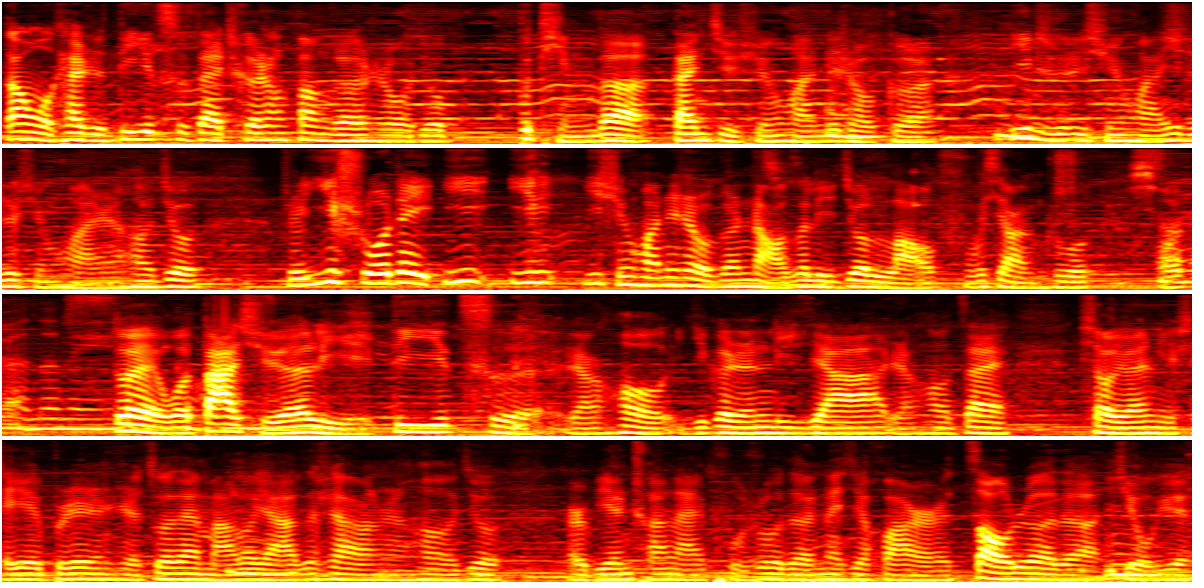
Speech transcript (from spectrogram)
当我开始第一次在车上放歌的时候，我就不停的单曲循环这首歌，嗯一直循环，一直循环，然后就。就一说这一一一循环这首歌，脑子里就老浮想出校园的那一对我大学里第一次，然后一个人离家，然后在校园里谁也不认识，坐在马路牙子上，然后就耳边传来朴树的那些花儿，燥热的九月。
